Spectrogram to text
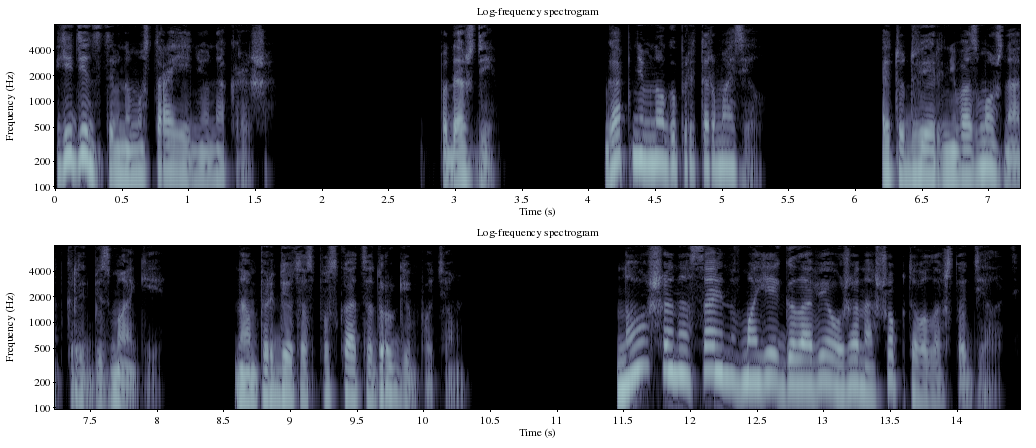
единственному строению на крыше. «Подожди», Габ немного притормозил. Эту дверь невозможно открыть без магии. Нам придется спускаться другим путем. Но Шена Сайн в моей голове уже нашептывала, что делать.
